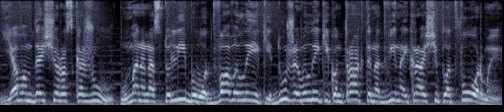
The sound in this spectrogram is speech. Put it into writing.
Я вам дещо розкажу. У мене на столі було два великі, дуже великі контракти на дві найкращі платформи.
